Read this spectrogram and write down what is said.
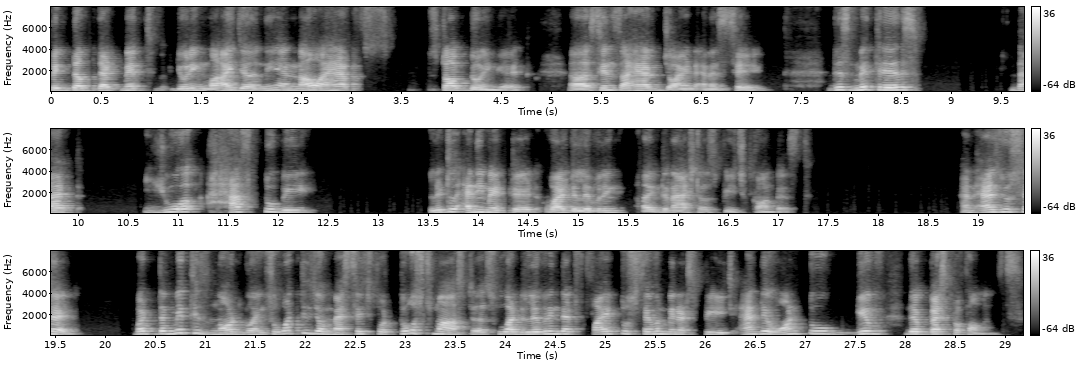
picked up that myth during my journey, and now I have stopped doing it uh, since I have joined NSA. This myth is that you have to be little animated while delivering an international speech contest and as you said, but the myth is not going. So, what is your message for Toastmasters who are delivering that five to seven minute speech and they want to give their best performance?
